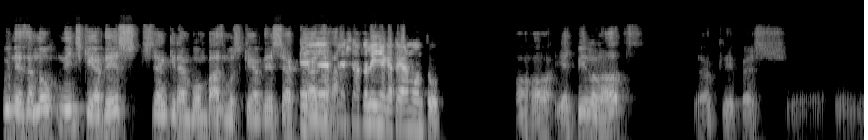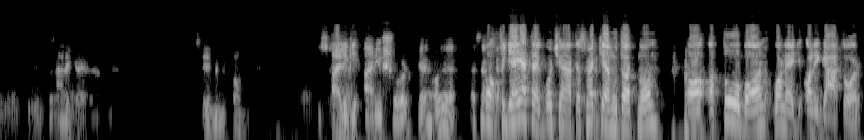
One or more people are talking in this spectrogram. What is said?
Úgy nézem, no, nincs kérdés, senki nem bombáz most kérdésekkel. E, tehát... hát a lényeget elmondtuk. Aha, egy pillanat. Ja, képes... Are, are you sure? Yeah, oh yeah. Oh, figyeljetek, bocsánat, ezt meg kell mutatnom. A, a tóban van egy aligátor,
